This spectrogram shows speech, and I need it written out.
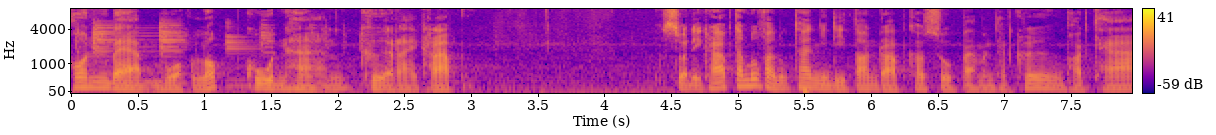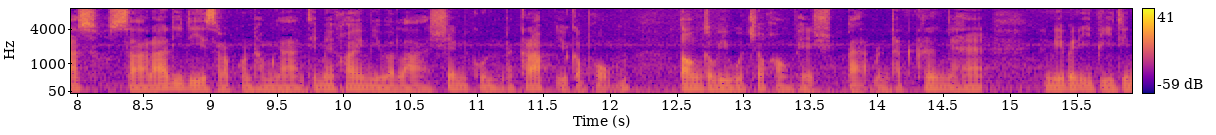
คนแบบบวกลบคูณหารคืออะไรครับ สวัสดีครับ ท่านผู้ฟังทุกท่านยินดีต้อนรับเข้าสู่ 8บรรทัดครึ่งพอดแคสต์สาระดีๆสำหรับคนทำงานที่ไม่ค่อยมีเวลาเช่นคุณนะครับ อยู่กับผมต้องกวีวุฒิเจ้าของเพจ8บรรทัดครึ่งนะฮะทีนี้เป็น EP ที่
